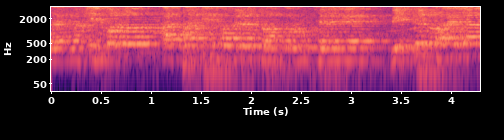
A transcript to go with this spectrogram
তাহলে পঁচিশ বছর আর পঁচিশ বছরের সম্পর্ক ছেলে মেয়ে বিচ্ছিন্ন হয়ে যায়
